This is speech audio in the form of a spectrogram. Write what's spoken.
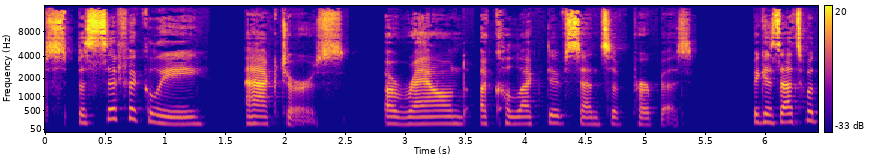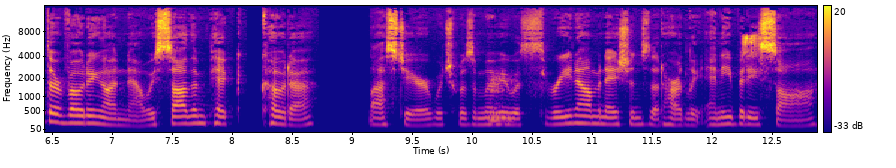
specifically actors around a collective sense of purpose because that's what they're voting on now we saw them pick coda last year which was a movie mm. with three nominations that hardly anybody saw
